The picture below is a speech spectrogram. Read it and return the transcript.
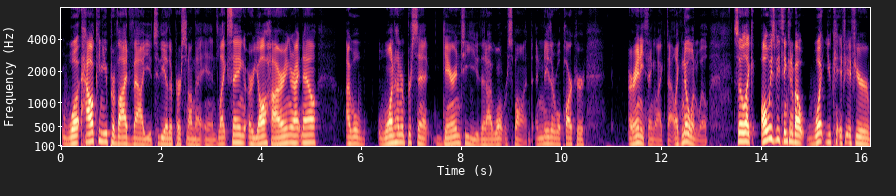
what how can you provide value to the other person on that end? Like saying, Are y'all hiring right now? I will 100% guarantee you that I won't respond, and neither will Parker or anything like that. Like no one will. So like always be thinking about what you can if, if you're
